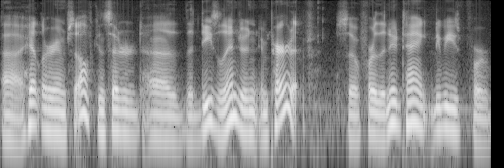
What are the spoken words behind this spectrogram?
Uh, Hitler himself considered uh, the diesel engine imperative. So, for the new tank, DB's pro-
